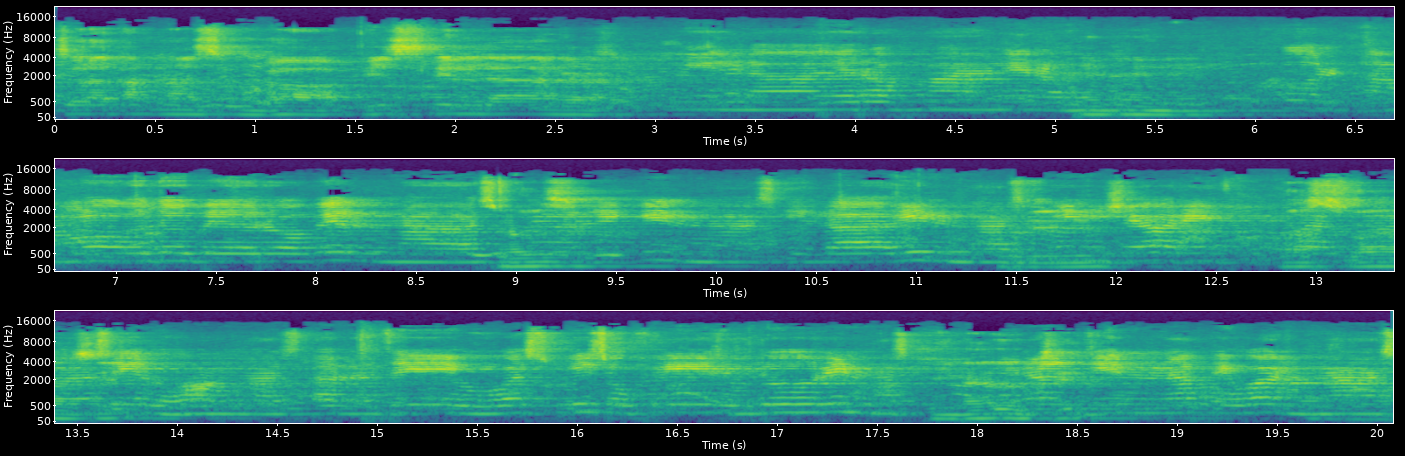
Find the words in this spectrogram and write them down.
surat Anas monggo. Bismillah. Bismillahirrahmanirrahim Hmm. Ilahin nas min syarri waswasil khannas alladzi yuwaswisu fi sudurin nas Minal minal jin. jinnati wan nas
